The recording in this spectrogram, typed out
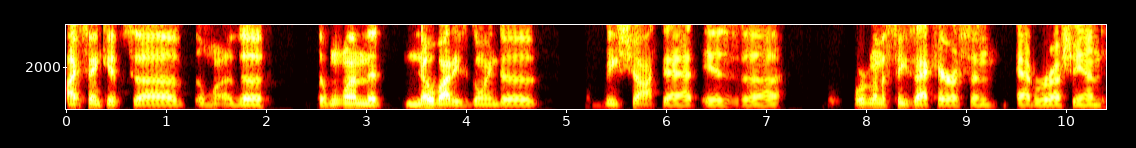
I think it's uh, the the one that nobody's going to be shocked at is uh, we're going to see Zach Harrison at rush end.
